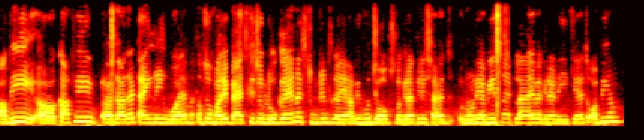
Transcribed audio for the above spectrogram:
अभी आ, काफ़ी ज़्यादा टाइम नहीं हुआ है। मतलब जो हमारे बैच के जो लोग गए हैं ना स्टूडेंट्स गए अभी वो जॉब्स वगैरह के लिए शायद उन्होंने अभी इतना अप्लाई वगैरह नहीं किया है तो अभी हम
